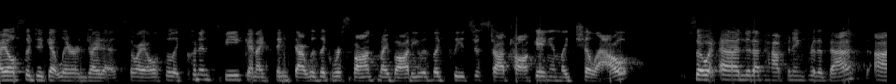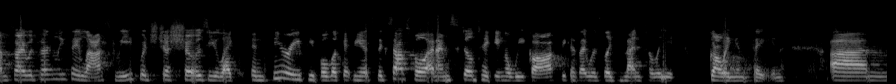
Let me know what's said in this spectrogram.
I also did get laryngitis. So I also like couldn't speak. And I think that was like response. My body was like, please just stop talking and like chill out. So it ended up happening for the best. Um, so I would certainly say last week, which just shows you, like, in theory, people look at me as successful, and I'm still taking a week off because I was like mentally going insane. Um,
